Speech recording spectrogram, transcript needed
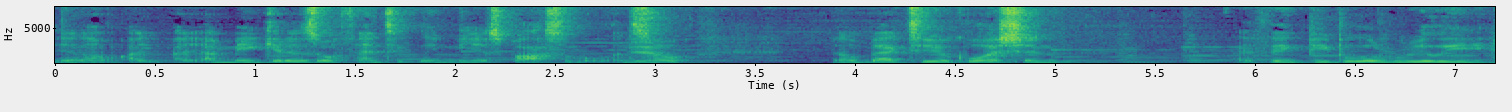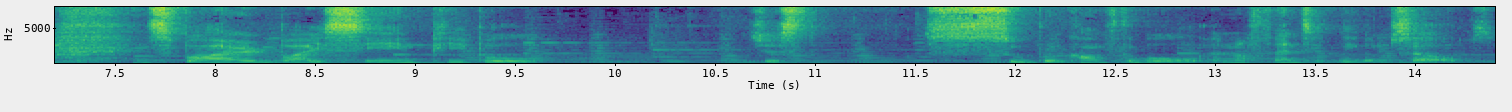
you know I, I make it as authentically me as possible and yeah. so you know back to your question I think people are really inspired by seeing people just super comfortable and authentically themselves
